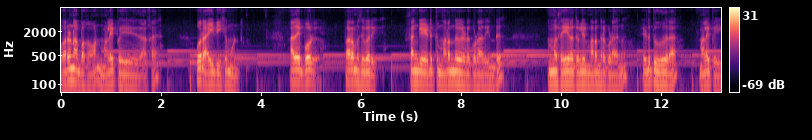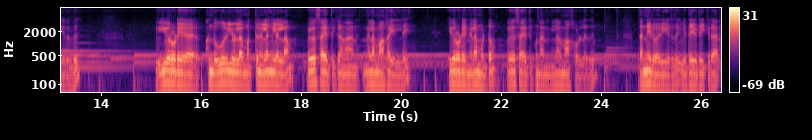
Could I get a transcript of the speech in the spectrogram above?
வருண பகவான் மழை பெய்ததாக ஒரு ஐதீகம் உண்டு. அதேபோல் பரமசிவர் சங்கை எடுத்து மறந்து விடக்கூடாது என்று நம்ம செய்கிற தொழில் மறந்துடக்கூடாதுன்னு எடுத்து ஊதுறார். மழை பெய்கிறது. இவருடைய அந்த ஊரில் உள்ள மற்ற நிலங்கள் எல்லாம் விவசாயத்துக்கான நிலமாக இல்லை. இவருடைய நிலம் மட்டும் விவசாயத்துக்கு உண்டான நிலமாக உள்ளது. தண்ணீர் வருகிறது விதை விதைக்கிறார்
